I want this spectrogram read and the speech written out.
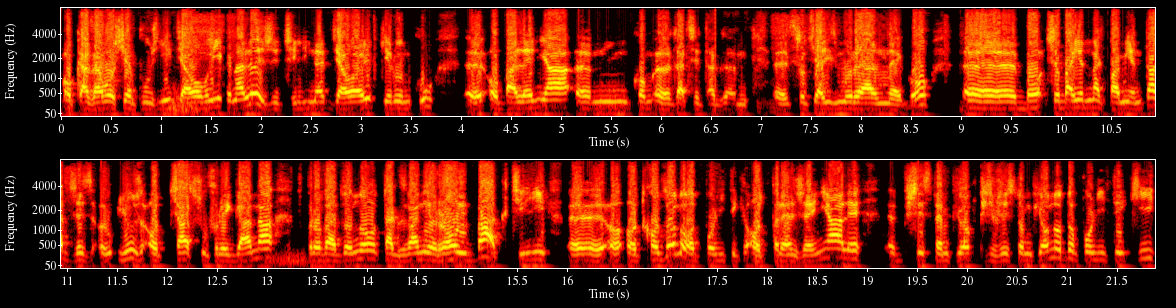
okazało się później działały jak należy, czyli działały w kierunku e, obalenia e, znaczy tak, socjalizmu realnego, bo trzeba jednak pamiętać, że już od czasów Reagana wprowadzono tak zwany rollback, czyli odchodzono od polityki odprężenia, ale przystąpiono do polityki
